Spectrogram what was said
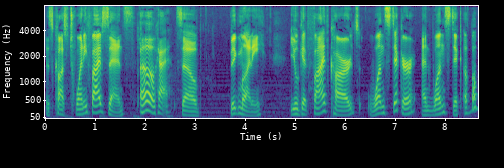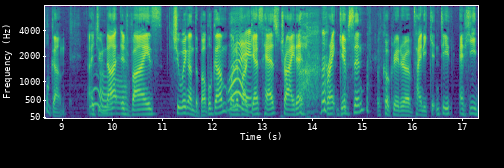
This costs 25 cents. Oh, okay. So big money. You'll get five cards, one sticker, and one stick of bubble gum. I do not oh. advise chewing on the bubble gum. One of our guests has tried it. Frank Gibson, co-creator of Tiny Kitten Teeth, and he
